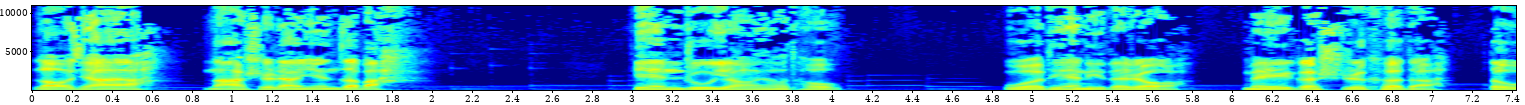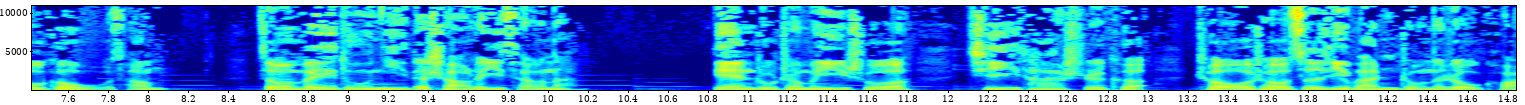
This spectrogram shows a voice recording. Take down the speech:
劳驾呀，拿十两银子吧。店主摇摇头。我店里的肉，每个食客的都够五层，怎么唯独你的少了一层呢？店主这么一说，其他食客瞅瞅自己碗中的肉块，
